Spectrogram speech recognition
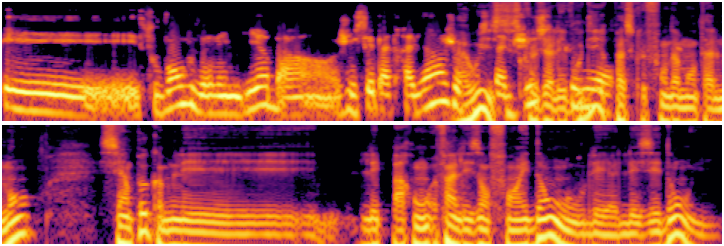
Et souvent, vous allez me dire, ben, je sais pas très bien. Je ah oui, c'est ce que j'allais vous dire, parce que fondamentalement, c'est un peu comme les, les parents, enfin les enfants aidants ou les, les aidants, ils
